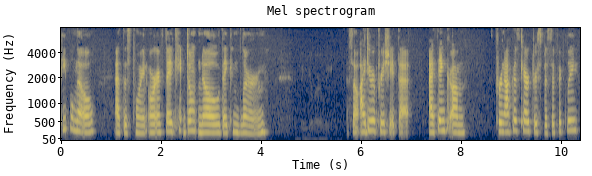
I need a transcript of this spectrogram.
people know at this point, or if they don't know, they can learn. So I do appreciate that. I think um, for Naka's character specifically,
